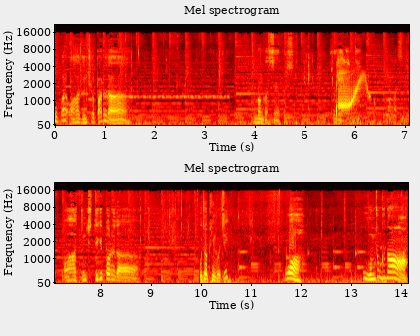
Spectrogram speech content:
오, 빠르, 와 눈치가 빠르다. 도망갔어요 벌써. 저기. 도망갔어요. 와 눈치 되게 빠르다. 뭐 잡힌 거지? 와. 오, 엄청 크다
